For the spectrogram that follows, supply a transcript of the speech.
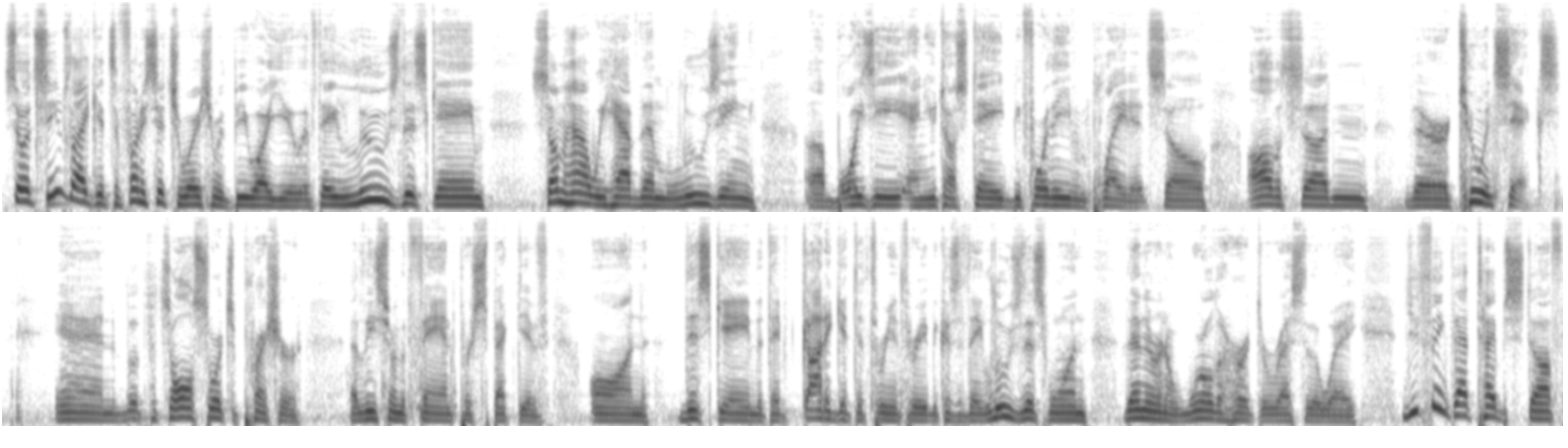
So it seems like it's a funny situation with BYU. If they lose this game, somehow we have them losing uh, Boise and Utah State before they even played it. So all of a sudden they're two and six, and puts all sorts of pressure, at least from the fan perspective, on this game that they've got to get to three and three because if they lose this one, then they're in a world of hurt the rest of the way. Do you think that type of stuff?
